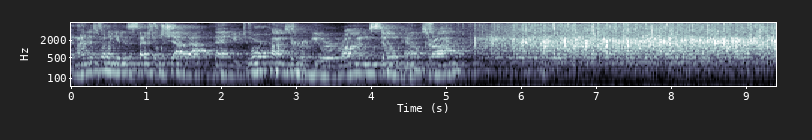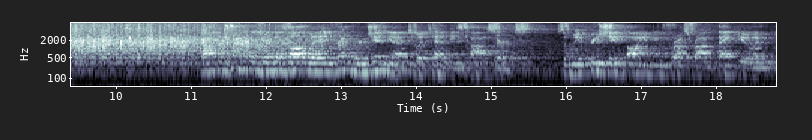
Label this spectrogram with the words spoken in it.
And I just want to give a special shout out and thank you to our concert reviewer, Ron Stonehouse. Ron? Ron travels with us all the way from Virginia to attend these concerts. So we appreciate all you do for us, Ron. Thank you. And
